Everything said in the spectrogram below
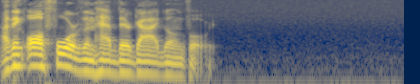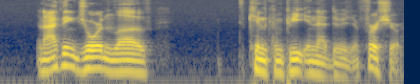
I think all four of them have their guy going forward. And I think Jordan Love can compete in that division for sure.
